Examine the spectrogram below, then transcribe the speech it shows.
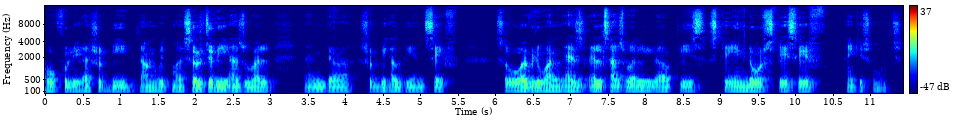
hopefully I should be done with my surgery as well and should be healthy and safe so everyone as else as well uh, please stay indoors stay safe. Thank you so much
